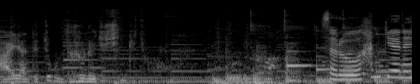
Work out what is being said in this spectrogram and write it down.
아이한테 조금 드러내 주시는 게 좋아요. 서로 함께하는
